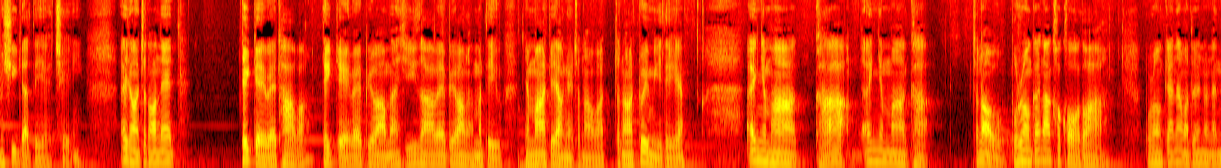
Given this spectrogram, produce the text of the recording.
မရှိတတ်တဲ့အချိန်အဲ့တော့ကျွန်တော် ਨੇ ဒိတ်တယ်ပဲထားပါဒိတ်တယ်ပဲပြောရမလားရီးစားပဲပြောရမလားမသိဘူးညီမတယောက်နဲ့ကျွန်တော်ကကျွန်တော်တွေ့မိသေးရဲ့အဲ့ညီမကအဲ့ညီမကကျွန်တော်ဘူရွန်ကန်နာခေါ်ခေါ်သွား ဘူရွန်ကန်နာမှာတွင်းတော့နန်း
